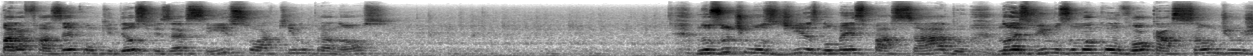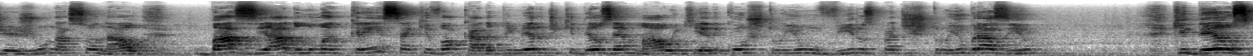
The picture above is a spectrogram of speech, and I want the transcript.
para fazer com que Deus fizesse isso ou aquilo para nós. Nos últimos dias, no mês passado, nós vimos uma convocação de um jejum nacional, baseado numa crença equivocada. Primeiro, de que Deus é mau e que ele construiu um vírus para destruir o Brasil. Que Deus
